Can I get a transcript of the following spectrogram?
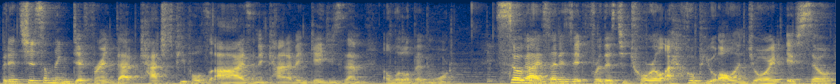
but it's just something different that catches people's eyes and it kind of engages them a little bit more. So guys, that is it for this tutorial. I hope you all enjoyed. If so,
